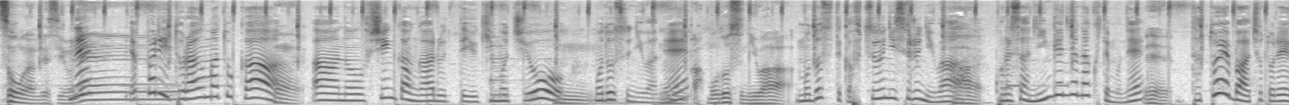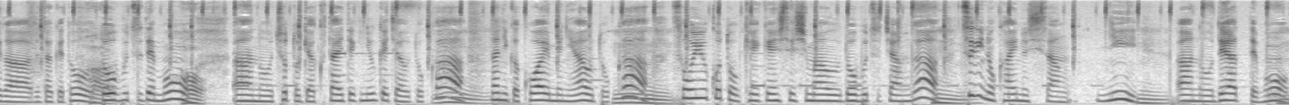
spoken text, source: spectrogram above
そうなんですよね。やっぱりトラウマとか、はい、あの不信感があるっていう気持ちを戻すにはね、うん。うん、あ戻すには。戻すっていうか普通にするには、はい、これさ人間じゃなくてもね、ええ、例えばちょっと例が出たけど、はい、動物でも、あのちょっと虐待的に受けちゃうとか、うん、何か怖い目に遭うとか、うん、そういうことを経験してしまう動物ちゃんが、次の飼い主さんに、あの出会っても、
